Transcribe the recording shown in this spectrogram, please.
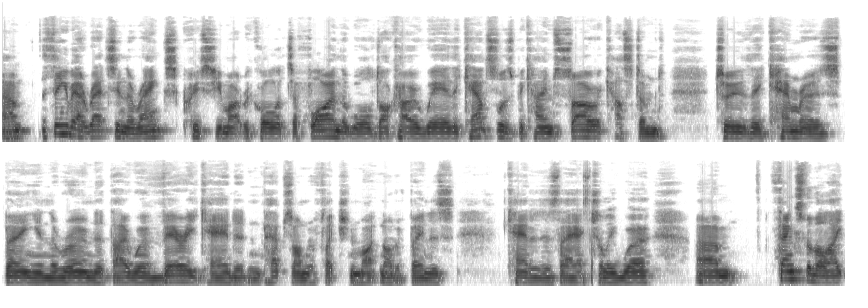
Um, the thing about rats in the ranks, Chris, you might recall, it's a fly in the wall doco where the councillors became so accustomed to the cameras being in the room that they were very candid and perhaps on reflection might not have been as candid as they actually were. Um, thanks for the late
